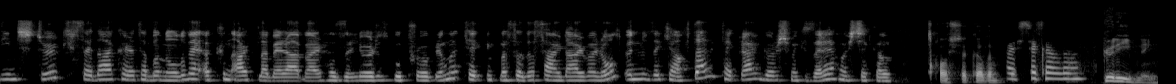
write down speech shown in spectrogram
Dinçtürk, Seda Karatabanoğlu ve Akın Art'la beraber hazırlıyoruz bu programı. Teknik Masada Serdar Varol. Önümüzdeki hafta tekrar görüşmek üzere. Hoşçakalın. Hoşçakalın. Hoşçakalın. Good evening.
